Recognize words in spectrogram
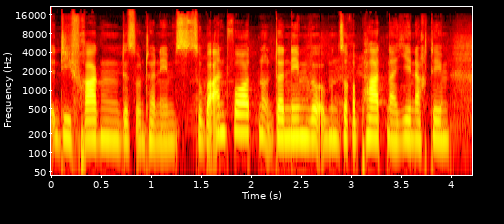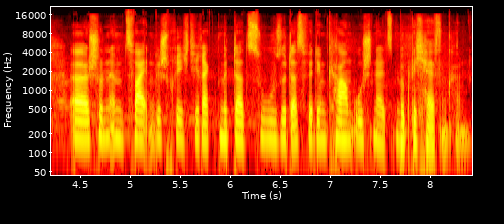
die Fragen des Unternehmens zu beantworten? Beantworten und dann nehmen wir unsere Partner je nachdem äh, schon im zweiten Gespräch direkt mit dazu, sodass wir dem KMU schnellstmöglich helfen können.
